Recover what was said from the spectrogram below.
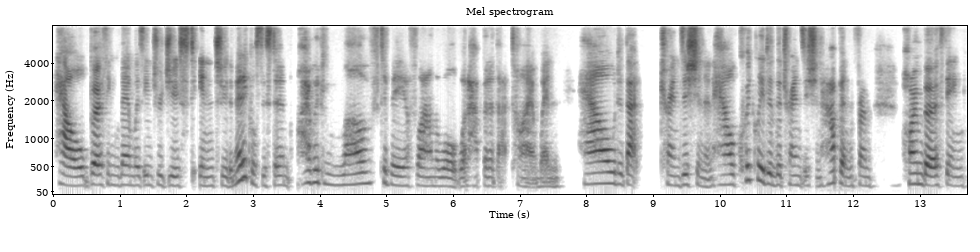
how birthing them was introduced into the medical system. I would love to be a fly on the wall. What happened at that time? When how did that transition and how quickly did the transition happen from home birthing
